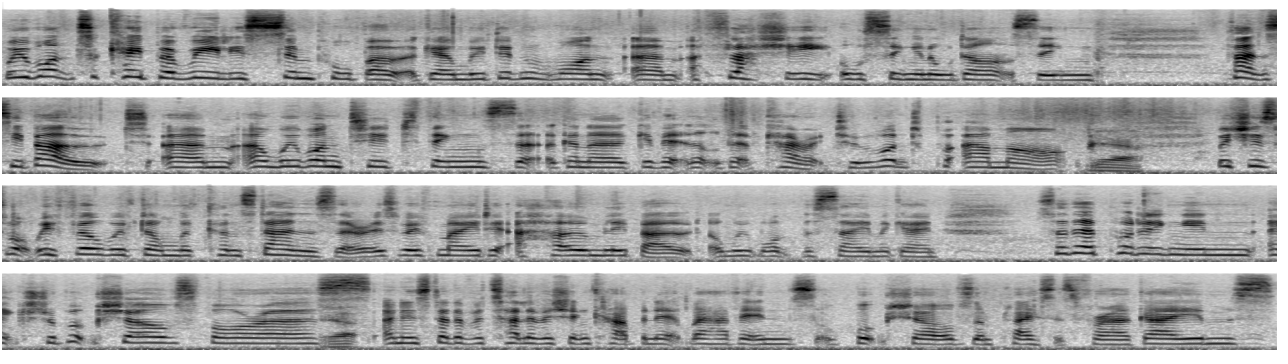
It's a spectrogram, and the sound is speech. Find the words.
We want to keep a really simple boat again. We didn't want um, a flashy, all singing, all dancing, fancy boat. Um, and we wanted things that are going to give it a little bit of character. We want to put our mark. Yeah. Which is what we feel we've done with Constanze is we've made it a homely boat and we want the same again. So they're putting in extra bookshelves for us Yeah. and instead of a television cabinet we're having sort of bookshelves and places for our games.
